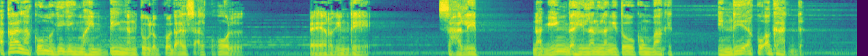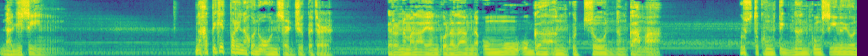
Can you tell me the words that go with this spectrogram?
Akala ko magiging mahimbing ang tulog ko dahil sa alkohol. Pero hindi. Sa halip, naging dahilan lang ito kung bakit hindi ako agad nagising. Nakapikit pa rin ako noon, Sir Jupiter. Pero namalayan ko na lang na umuuga ang kutson ng kama. Gusto kong tignan kung sino yon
